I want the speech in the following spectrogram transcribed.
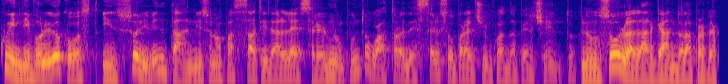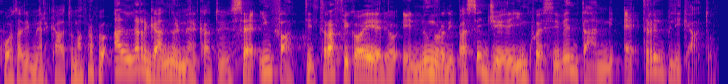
Quindi i voli low cost in soli 20 anni sono passati dall'essere l'1.4 ad essere sopra il 50%, non solo allargando la propria quota di mercato, ma proprio allargando il mercato in sé. Infatti il traffico aereo e il numero di passeggeri in questi 20 anni è triplicato.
